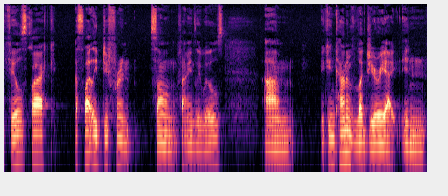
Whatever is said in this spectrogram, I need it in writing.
feels like a slightly different song for Ainsley Wills. Um, you can kind of luxuriate in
